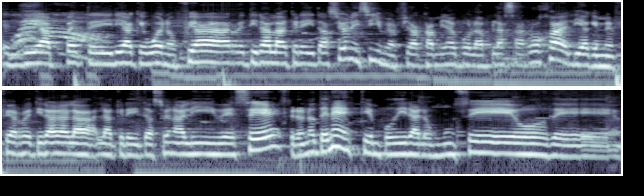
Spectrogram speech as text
el día te diría que bueno, fui a retirar la acreditación y sí, me fui a caminar por la Plaza Roja el día que me fui a retirar la, la acreditación al IBC, pero no tenés tiempo de ir a los museos, de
